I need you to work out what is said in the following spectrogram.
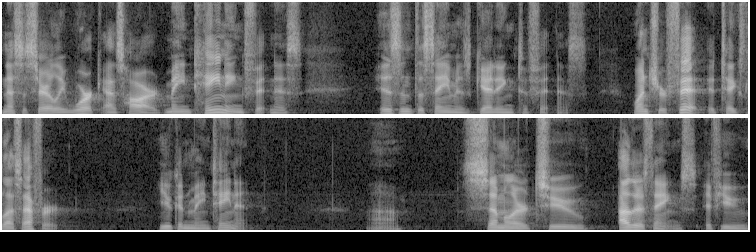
necessarily work as hard. Maintaining fitness isn't the same as getting to fitness. Once you're fit, it takes less effort. You can maintain it. Uh, similar to other things. If you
